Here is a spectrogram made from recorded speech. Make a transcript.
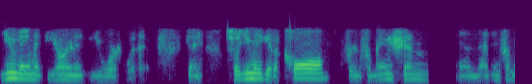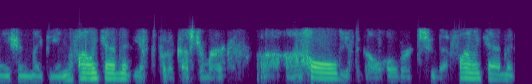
you name it, you're in it, you work with it. Okay, so you may get a call for information, and that information might be in the filing cabinet. You have to put a customer uh, on hold. You have to go over to that filing cabinet.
